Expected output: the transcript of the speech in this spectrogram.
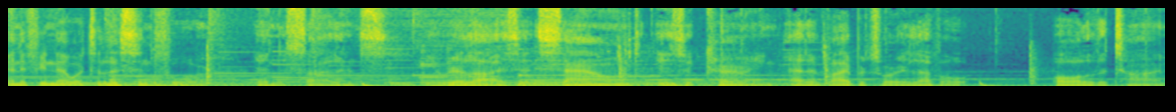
And if you know what to listen for in the silence, you realize that sound is occurring at a vibratory level all of the time.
